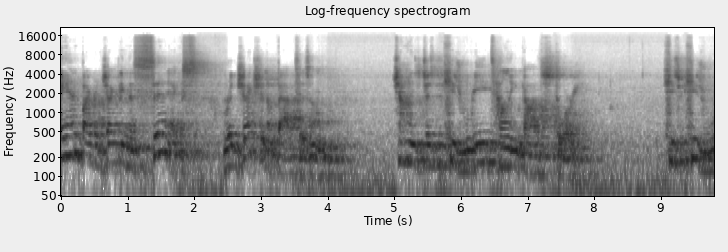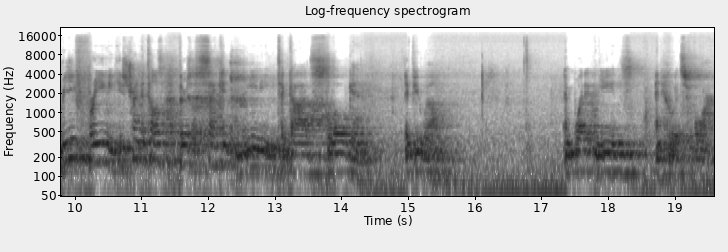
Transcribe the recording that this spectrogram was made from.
and by rejecting the cynic's rejection of baptism, John's just, he's retelling God's story. He's, he's reframing, he's trying to tell us there's a second meaning to God's slogan, if you will and what it means and who it's for.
